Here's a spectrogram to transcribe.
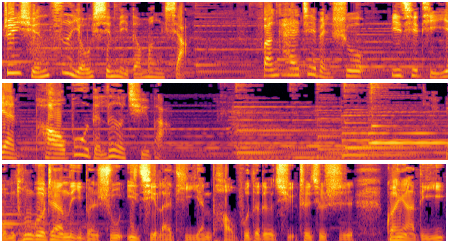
追寻自由心理的梦想。翻开这本书，一起体验跑步的乐趣吧。我们通过这样的一本书，一起来体验跑步的乐趣。这就是关雅迪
